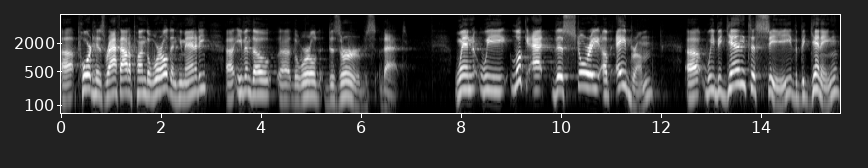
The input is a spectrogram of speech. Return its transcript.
uh, poured his wrath out upon the world and humanity, uh, even though uh, the world deserves that. When we look at this story of Abram, uh, we begin to see the beginning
